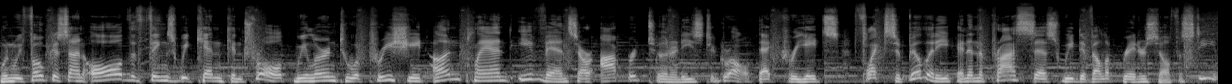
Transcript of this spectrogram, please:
When we focus on all the things we can control, we learn to appreciate unplanned events or opportunities to grow. That creates flexibility, and in the process, we develop greater self esteem.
